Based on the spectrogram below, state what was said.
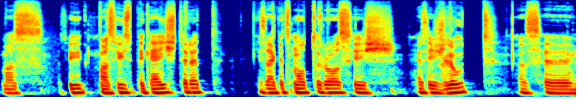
was, was uns begeistert. Ich sage, das Motocross ist, es ist laut, es, äh,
